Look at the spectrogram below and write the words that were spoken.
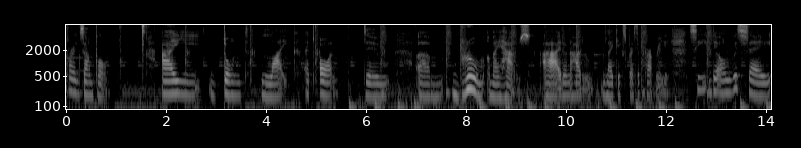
for example, I don't like at all to um, broom my house. I don't know how to like express it properly. See, they always say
